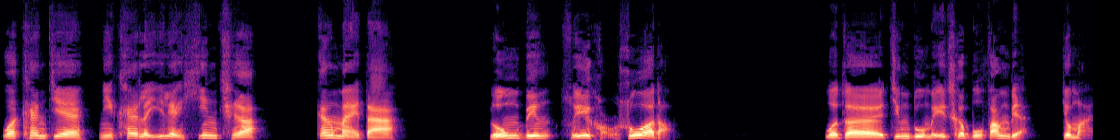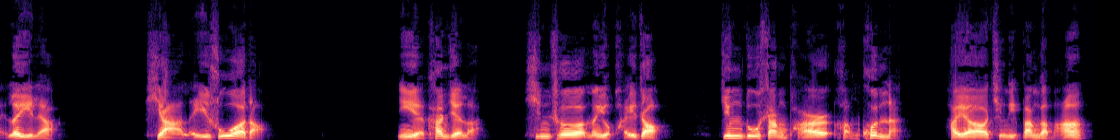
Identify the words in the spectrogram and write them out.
我看见你开了一辆新车，刚买的。龙兵随口说道：“我在京都没车不方便，就买了一辆。”夏雷说道：“你也看见了，新车没有牌照，京都上牌很困难。”还要请你帮个忙。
